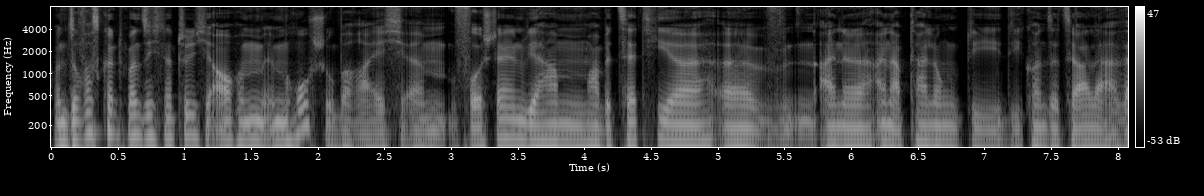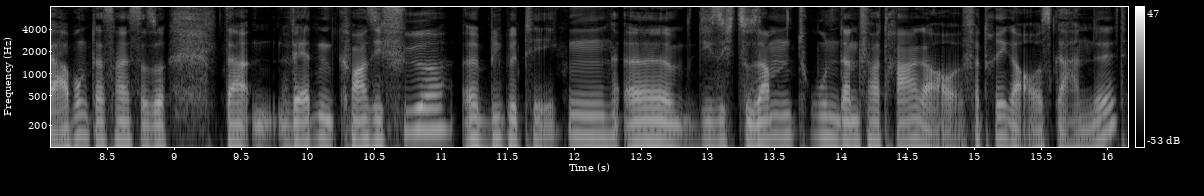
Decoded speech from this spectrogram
Und sowas könnte man sich natürlich auch im, im Hochschulbereich ähm, vorstellen. Wir haben HBZ hier äh, eine, eine Abteilung, die, die konsortiale Erwerbung. Das heißt also, da werden quasi für äh, Bibliotheken Bibliotheken, äh, die sich zusammentun, dann Vertrage, Verträge ausgehandelt,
